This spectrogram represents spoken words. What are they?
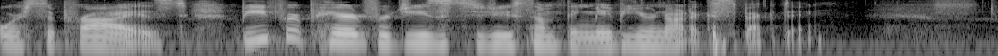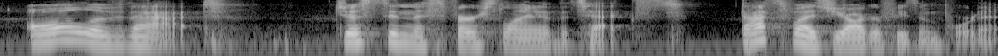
or surprised. Be prepared for Jesus to do something maybe you're not expecting. All of that just in this first line of the text. That's why geography is important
